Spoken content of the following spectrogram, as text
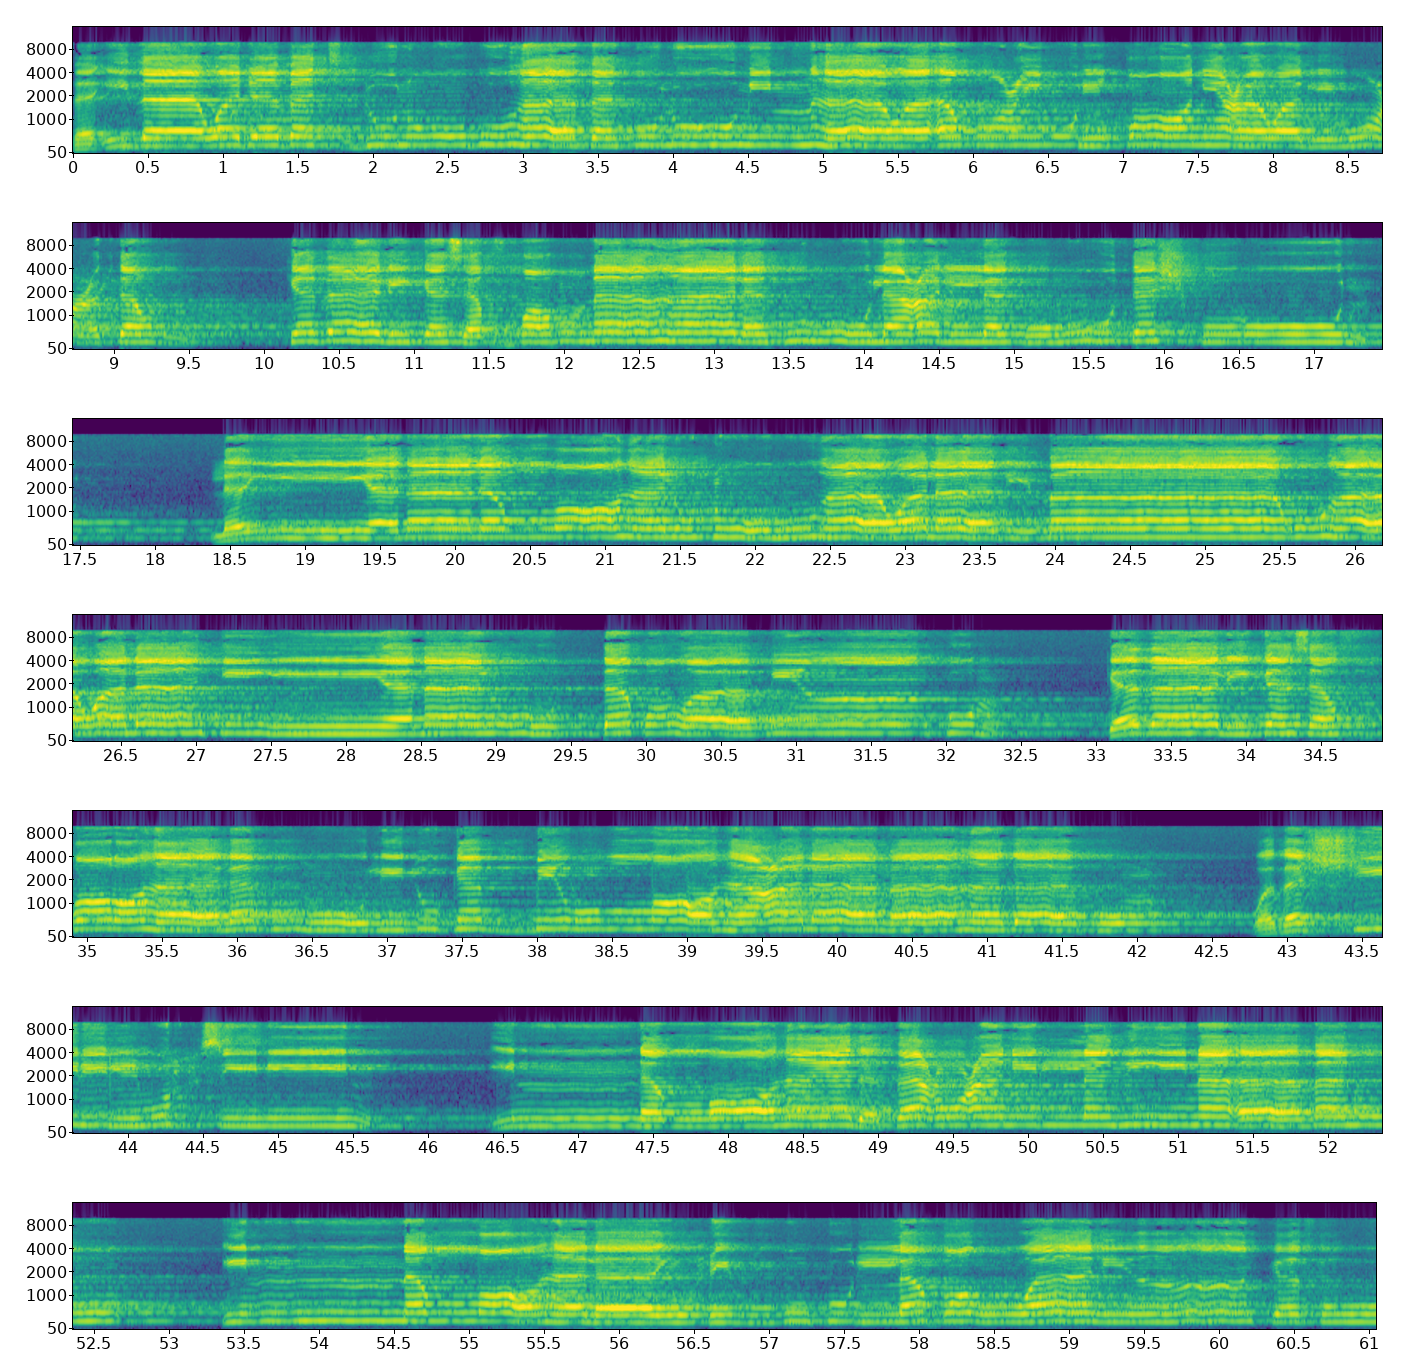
فإذا وجبت جنوبها فكلوا منها وأطعموا القانع والمعتر. كذلك سخرناها لكم لعلكم تشكرون. لن ينال الله لحومها ولا كذلك سخرها لكم لتكبروا الله على ما هداكم وبشر المحسنين. إن الله يدفع عن الذين آمنوا. إن الله لا يحب كل خوان كفور.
